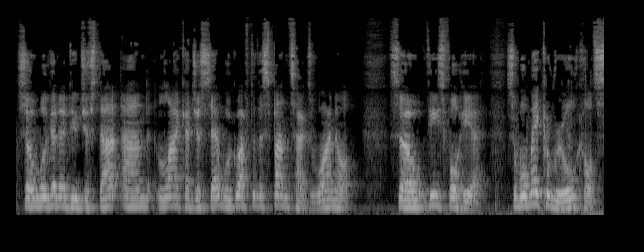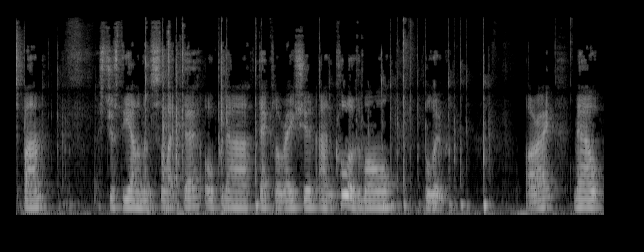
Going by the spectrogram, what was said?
So we're going to do just that. And like I just said, we'll go after the span tags. Why not? So these four here. So we'll make a rule called span. It's just the element selector. Open our declaration and colour them all blue. All right. Now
